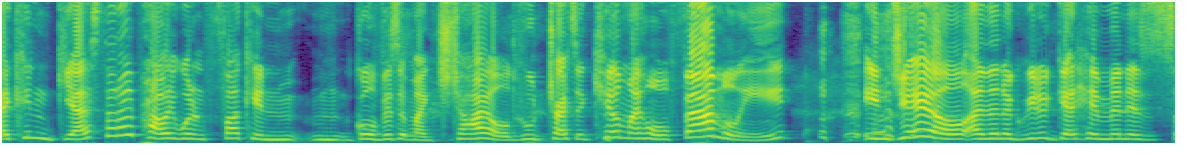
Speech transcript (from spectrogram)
I can guess that I probably wouldn't fucking go visit my child who tried to kill my whole family in jail and then agree to get him and his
